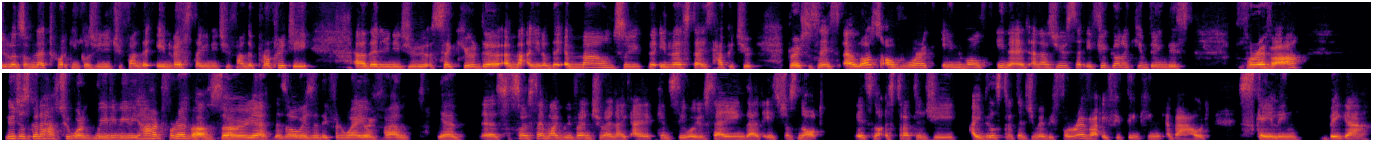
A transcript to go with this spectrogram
do lots of networking because you need to find the investor, you need to find the property, uh, then you need to secure the you know the amount so you, the investor is happy to purchase. It's a lot of work involved in it, and as you said, if you're gonna keep doing this forever, you're just going to have to work really really hard forever. So yeah there's always a different way of um, yeah uh, so same like with venture and I, I can see what you're saying that it's just not it's not a strategy ideal strategy maybe forever if you're thinking about scaling bigger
